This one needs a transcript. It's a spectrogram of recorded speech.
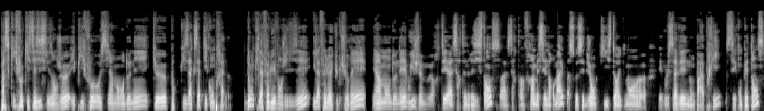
Parce qu'il faut qu'ils saisissent les enjeux, et puis il faut aussi à un moment donné que pour qu'ils acceptent, ils comprennent. Donc il a fallu évangéliser, il a fallu acculturer, et à un moment donné, oui, je vais me heurter à certaines résistances, à certains freins, mais c'est normal, parce que c'est des gens qui historiquement, euh, et vous le savez, n'ont pas appris ces compétences,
